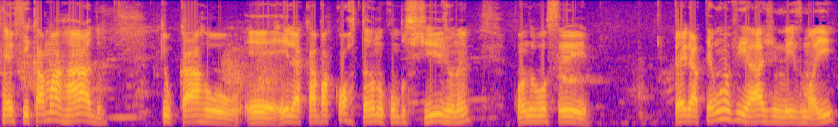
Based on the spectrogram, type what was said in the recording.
é, fica amarrado, que o carro é, ele acaba cortando o combustível, né? Quando você pega até uma viagem mesmo aí,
